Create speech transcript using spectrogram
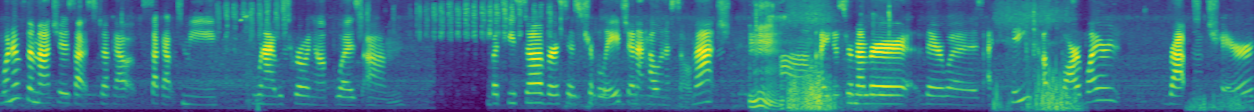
one of the matches that stuck out stuck out to me when I was growing up was um, Batista versus Triple H in a Hell in a Cell match. Mm. Um, I just remember there was, I think, a barbed wire wrapped chair,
